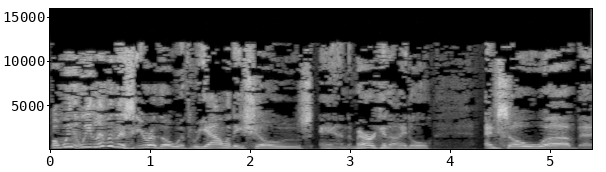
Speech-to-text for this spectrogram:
But we, we live in this era, though, with reality shows and American Idol. And so uh, uh,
